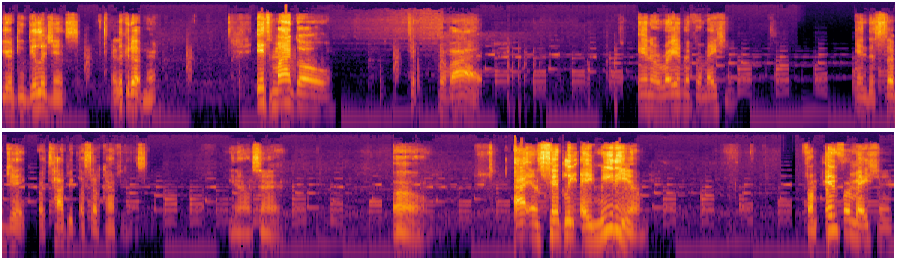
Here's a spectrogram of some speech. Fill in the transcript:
your due diligence, and look it up, man. It's my goal to provide an array of information in the subject or topic of self confidence. You know what I'm saying? Um, I am simply a medium from information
